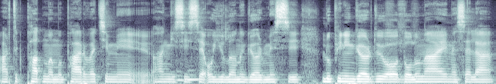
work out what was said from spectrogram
artık Padma mı, Parvati mi hangisi ise o yılanı görmesi, Lupin'in gördüğü o dolunay mesela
